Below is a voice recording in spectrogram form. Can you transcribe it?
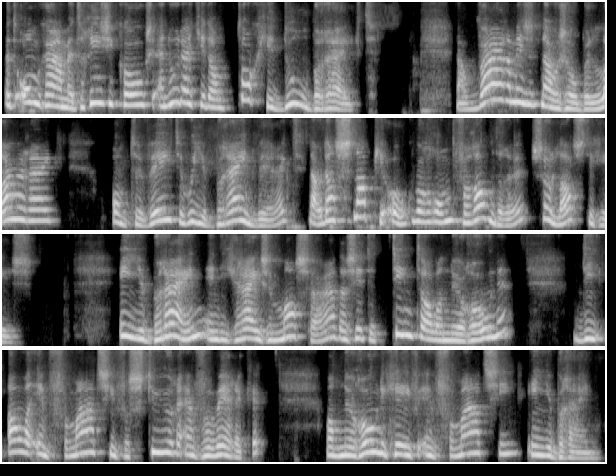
Het omgaan met risico's en hoe dat je dan toch je doel bereikt. Nou, waarom is het nou zo belangrijk om te weten hoe je brein werkt? Nou, dan snap je ook waarom veranderen zo lastig is. In je brein, in die grijze massa, daar zitten tientallen neuronen die alle informatie versturen en verwerken. Want neuronen geven informatie in je brein.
